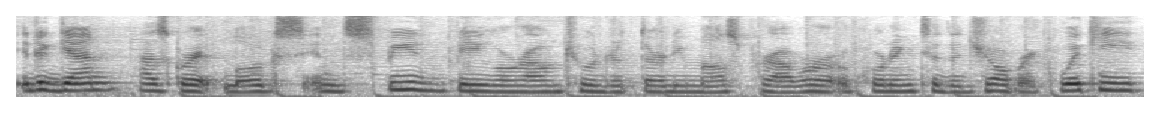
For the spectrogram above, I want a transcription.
It again has great looks and speed being around 230 miles per hour according to the jailbreak wiki.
